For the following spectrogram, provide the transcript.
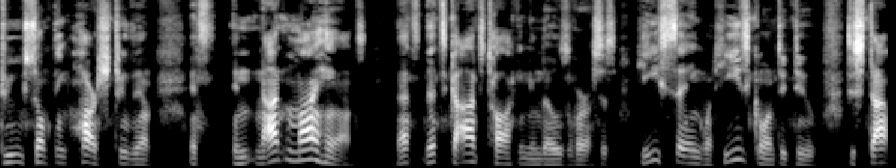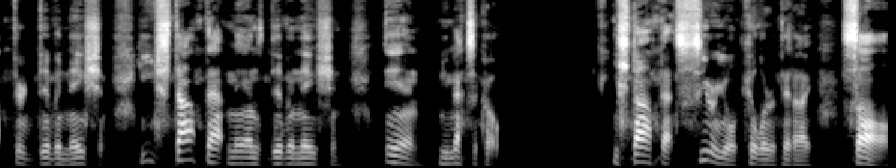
do something harsh to them. It's in, not in my hands. That's, that's God's talking in those verses. He's saying what he's going to do to stop their divination. He stopped that man's divination in New Mexico. He stopped that serial killer that I saw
